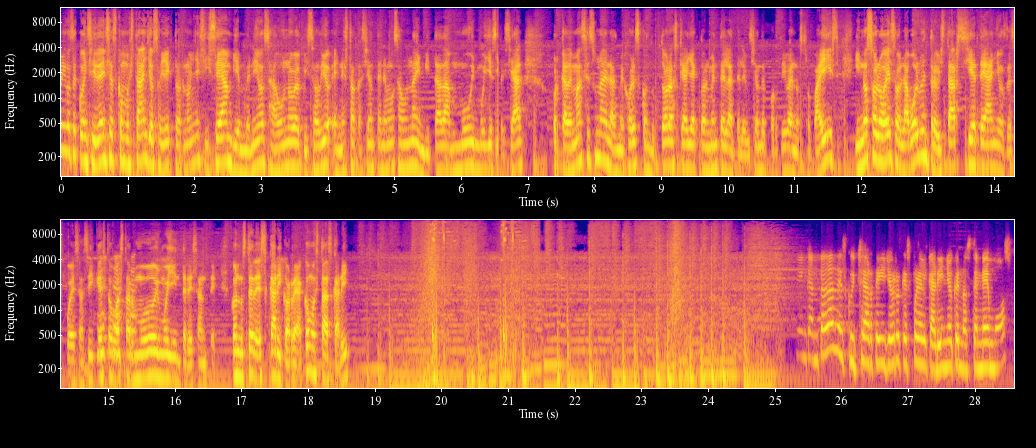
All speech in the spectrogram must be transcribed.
amigos de Coincidencias? ¿Cómo están? Yo soy Héctor Núñez y sean bienvenidos a un nuevo episodio. En esta ocasión tenemos a una invitada muy, muy especial porque además es una de las mejores conductoras que hay actualmente en la televisión deportiva en nuestro país. Y no solo eso, la vuelvo a entrevistar siete años después, así que esto va a estar muy, muy interesante. Con ustedes, Cari Correa. ¿Cómo estás, Cari? Encantada de escucharte y yo creo que es por el cariño que nos tenemos,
